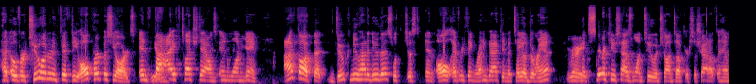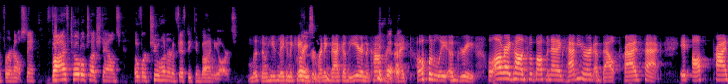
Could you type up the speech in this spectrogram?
had over 250 all purpose yards and five yeah. touchdowns in one game. I thought that Duke knew how to do this with just an all everything running back in Mataeo Durant. Right. But Syracuse has one too in Sean Tucker. So shout out to him for an outstanding five total touchdowns, over 250 combined yards listen, he's making the case Crazy. for running back of the year in the conference. I totally agree. Well, all right, college football fanatics, have you heard about Prize Pack? It off Prize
